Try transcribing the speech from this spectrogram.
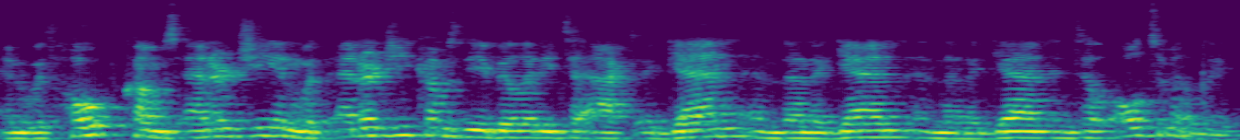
And with hope comes energy, and with energy comes the ability to act again and then again and then again until ultimately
